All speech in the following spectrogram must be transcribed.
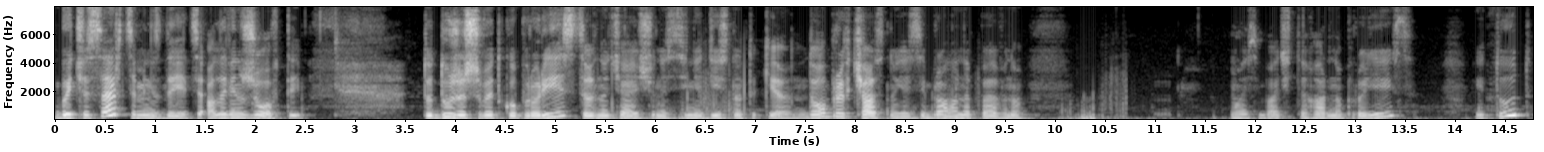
биче серце, мені здається, але він жовтий. То дуже швидко проріс. Це означає, що насіння дійсно таке добре, вчасно я зібрала, напевно. Ось, бачите, гарно проріс. І тут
